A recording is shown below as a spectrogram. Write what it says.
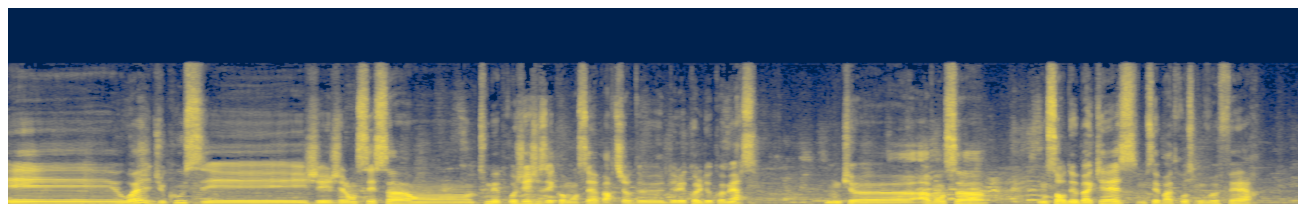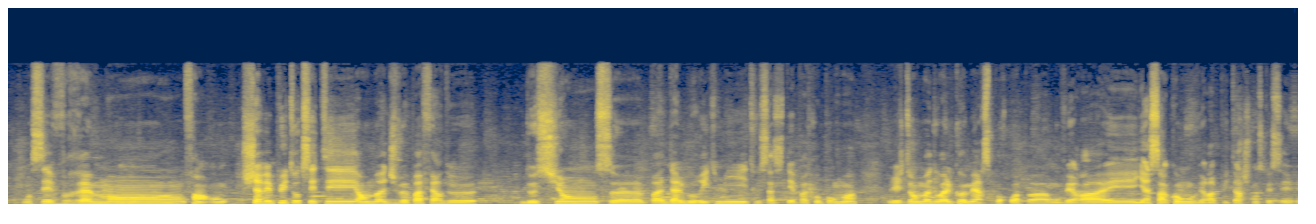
Et ouais, du coup, j'ai, lancé ça en tous mes projets. Je les ai commencés à partir de, l'école de commerce. Donc avant ça, on sort de bac S, on sait pas trop ce qu'on veut faire. On sait vraiment. Enfin, on- je savais plutôt que c'était en mode je veux pas faire de, de sciences, euh, pas d'algorithmie, tout ça, c'était pas trop pour moi. J'étais en mode ouais, le commerce, pourquoi pas, on verra. Et il y a 5 ans, on verra plus tard. Je pense que c'est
